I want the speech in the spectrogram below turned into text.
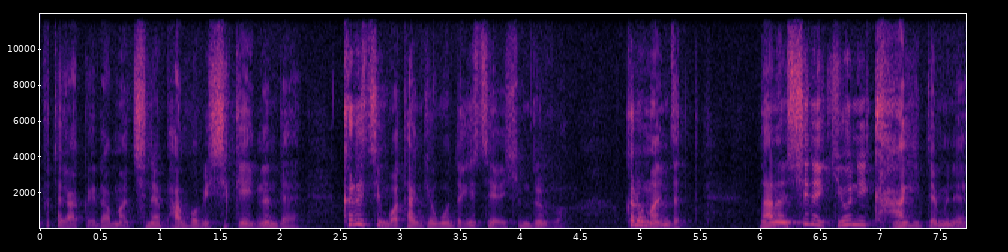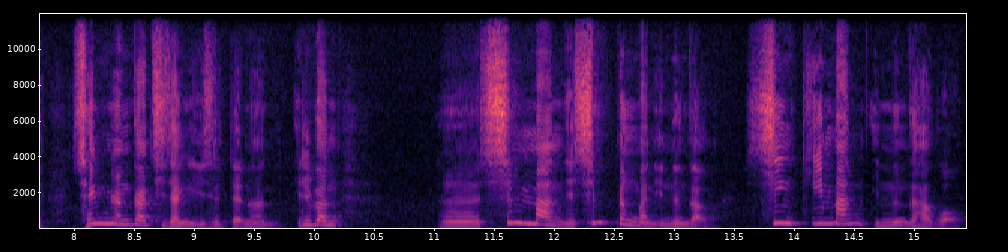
붙어 갖고 이러면 친해 방법이 쉽게 있는데 그렇지 못한 경우도 있어요. 힘들고. 그러면 이제 나는 신의 기운이 강하기 때문에 생명과 지장이 있을 때는 일반 어, 신만 신병만 있는 거하고 신기만 있는 거하고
